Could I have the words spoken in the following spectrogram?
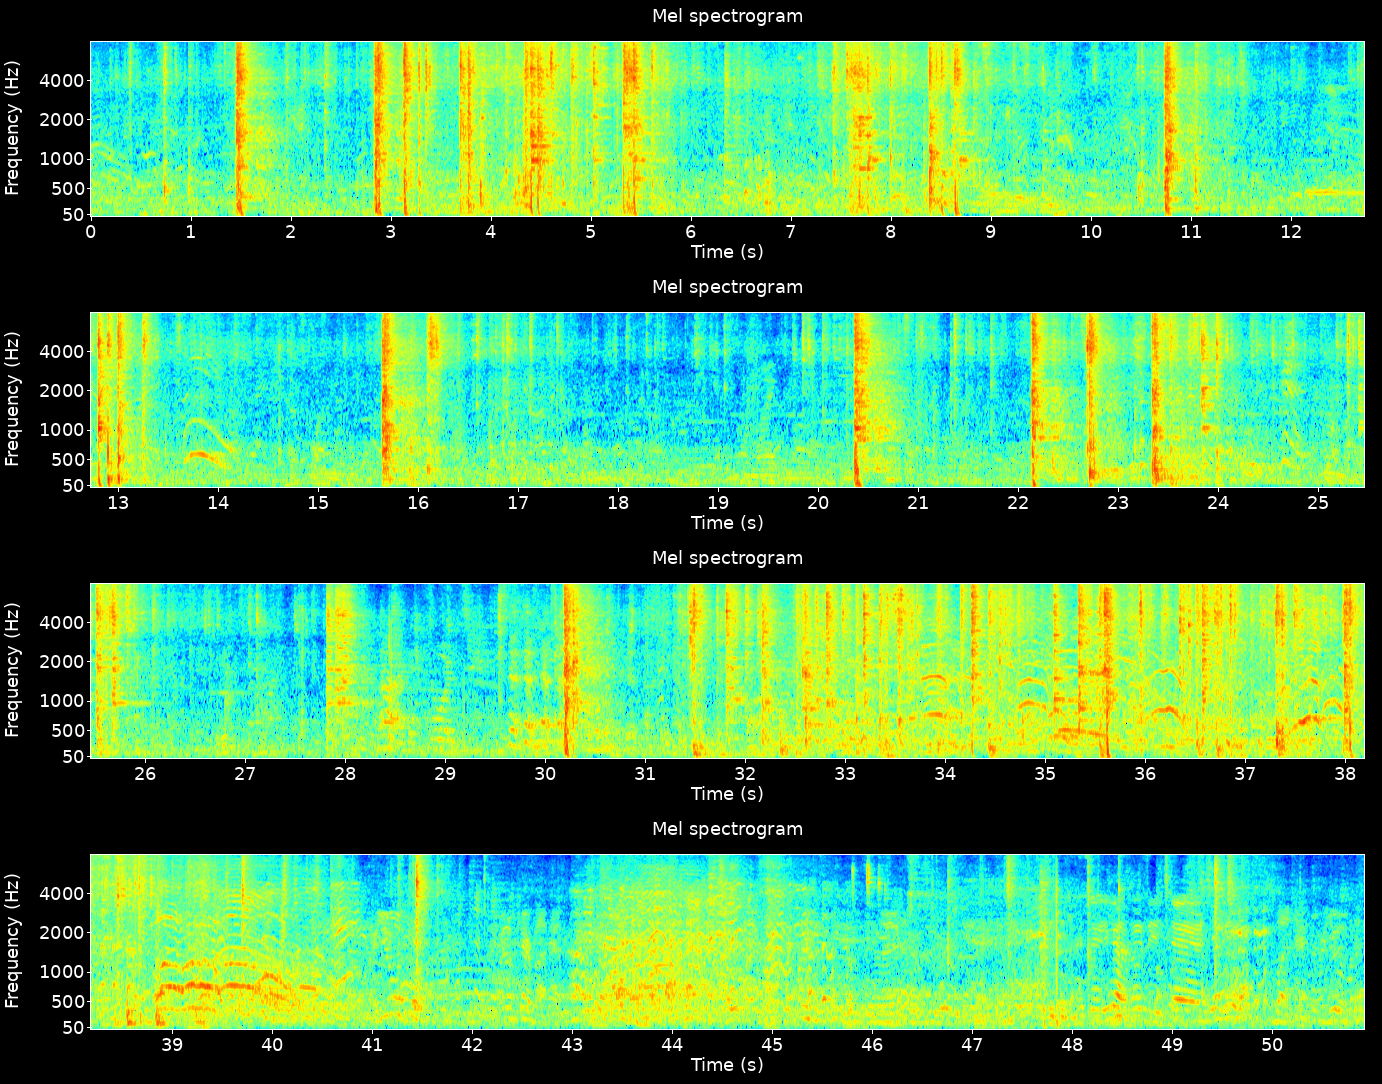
Are you okay? We don't care about him. you gotta move these stairs. But are you okay?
